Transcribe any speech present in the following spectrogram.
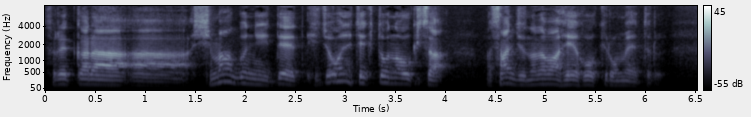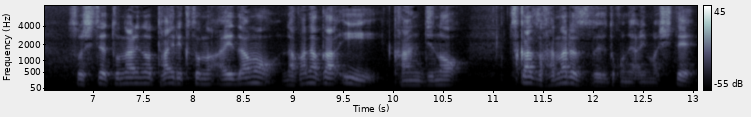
それから島国で非常に適当な大きさ37万平方キロメートルそして隣の大陸との間もなかなかいい感じのつかず離れずというところにありまして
